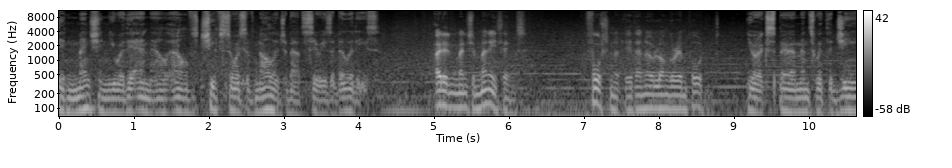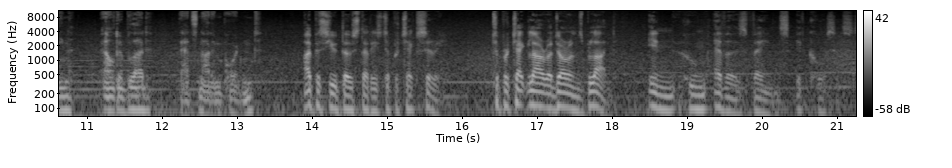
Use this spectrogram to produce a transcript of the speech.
Didn't mention you were the Aen Elle Elves' chief source of knowledge about Ciri's abilities. I didn't mention many things. Fortunately, they're no longer important. Your experiments with the gene, Elder Blood, that's not important. I pursued those studies to protect Ciri. To protect Lara Dorren's blood, in whomever's veins it courses.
